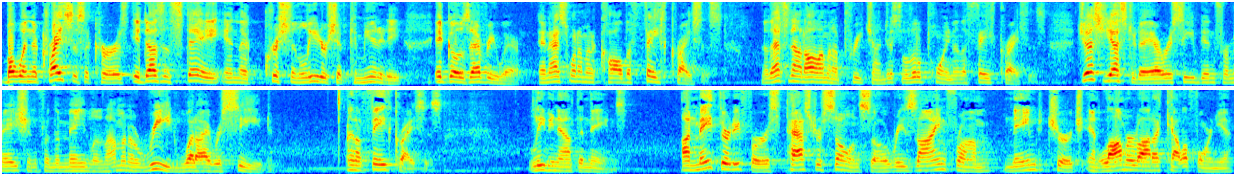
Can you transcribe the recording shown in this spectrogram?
But when the crisis occurs, it doesn't stay in the Christian leadership community. It goes everywhere. And that's what I'm going to call the faith crisis. Now, that's not all I'm going to preach on, just a little point on the faith crisis. Just yesterday, I received information from the mainland. I'm going to read what I received on a faith crisis, leaving out the names. On May 31st, Pastor so and so resigned from named church in La Mirada, California,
